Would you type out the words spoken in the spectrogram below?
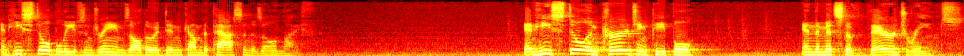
and he still believes in dreams, although it didn't come to pass in his own life. And he's still encouraging people in the midst of their dreams,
